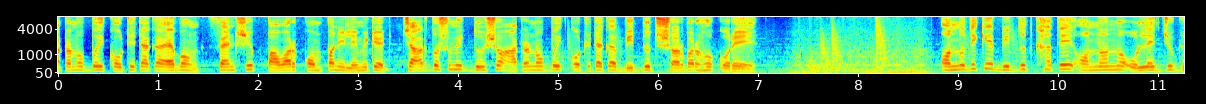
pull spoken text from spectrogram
আটানব্বই কোটি টাকা এবং ফ্যানশিপ পাওয়ার কোম্পানি লিমিটেড চার দশমিক দুইশো আটানব্বই কোটি টাকা বিদ্যুৎ সরবরাহ করে। অন্যদিকে বিদ্যুৎ খাতে অন্যান্য উল্লেখযোগ্য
